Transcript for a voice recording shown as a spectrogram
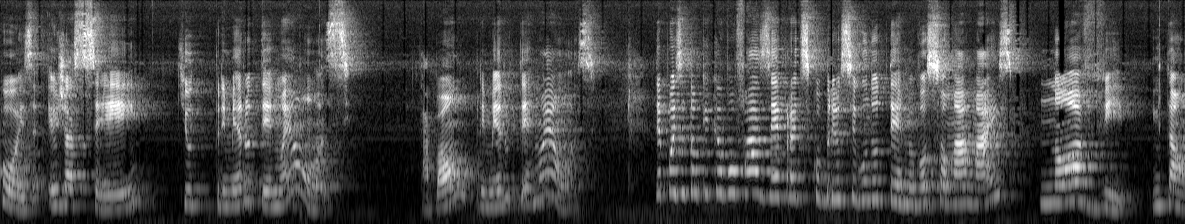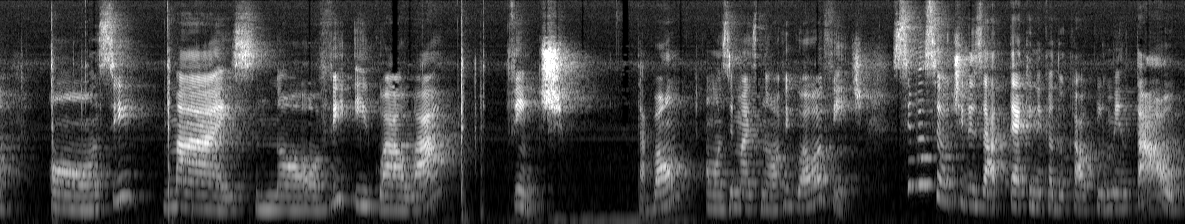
coisa, eu já sei que o primeiro termo é 11, tá bom? Primeiro termo é 11. Depois, então, o que, eu vou fazer para descobrir o segundo termo? Eu vou somar mais 9. Então, 11 mais 9 igual a 20, tá bom? 11 mais 9 igual a 20. Se você utilizar a técnica do cálculo mental,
